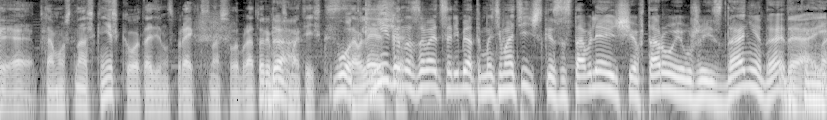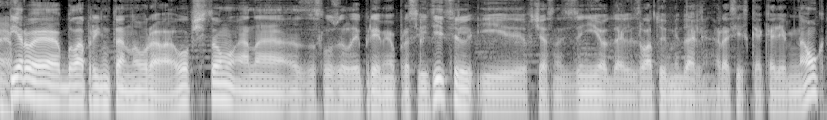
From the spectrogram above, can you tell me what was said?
э, потому что наша книжка, вот один из проектов нашей лаборатории, математическая вот, книга называется, ребята, «Математическая составляющая», второе уже издание, да, я Да, и первая была принята на ура обществом, она заслужила и премию «Просветитель», и, в частности, за нее дали золотую медаль Российской Академии Наук,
